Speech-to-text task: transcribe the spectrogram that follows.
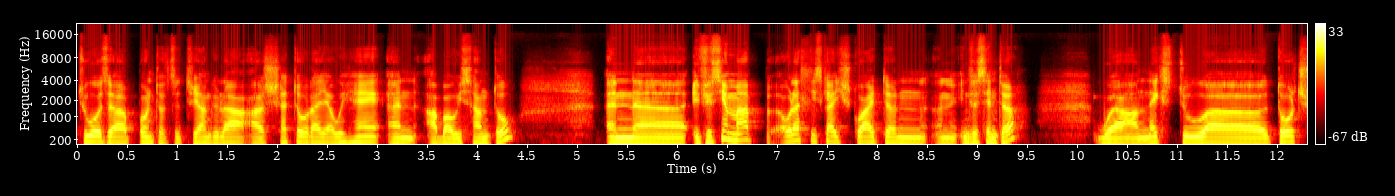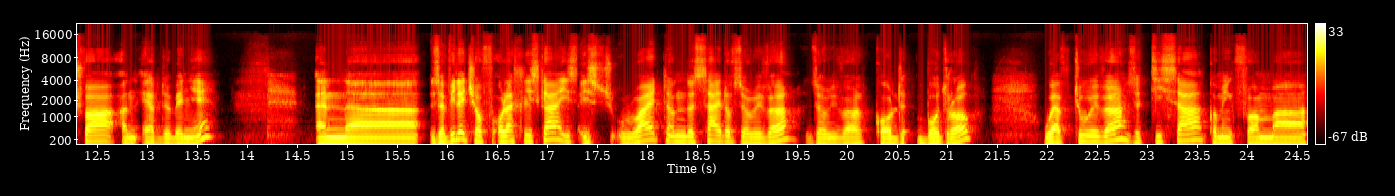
two other points of the triangular are Sátoraljaújhely and Abaújszántó. And uh, if you see a map, Olaszliszka is quite on, on, in the center. We are next to uh, Tolcsva and Erdőbénye. And uh, the village of Olaszliszka is, is right on the side of the river, the river called Bodrog. We have two rivers, the Tisza coming from uh,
